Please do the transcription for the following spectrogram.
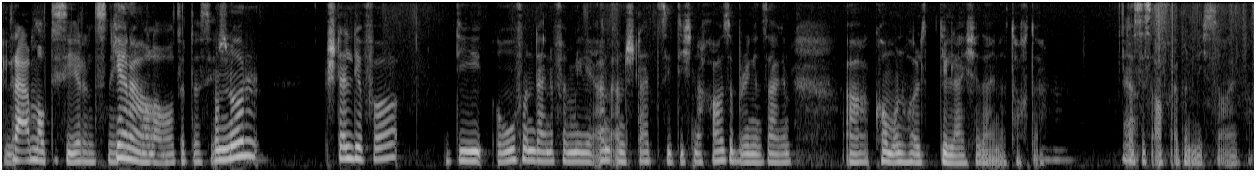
traumatisierendes genau. Oder? Das ist Und nur stell dir vor, die rufen deine Familie an, anstatt sie dich nach Hause bringen, sagen, äh, komm und hol die Leiche deiner Tochter. Mhm. Ja. Das ist auch eben nicht so einfach.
